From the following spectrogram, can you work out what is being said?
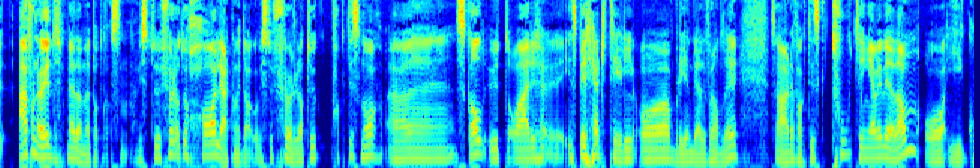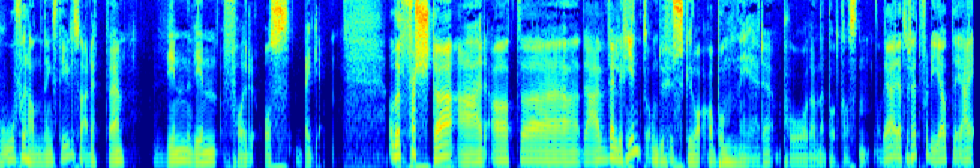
er fornøyd med denne podkasten, hvis du føler at du har lært noe i dag, og hvis du føler at du faktisk nå eh, skal ut og er inspirert til å bli en bedre forhandler, så er det faktisk to ting jeg vil be deg om. Og i god forhandlingsstil så er dette vinn-vinn for oss begge. Og Det første er at uh, det er veldig fint om du husker å abonnere på denne podkasten. Det er rett og slett fordi at jeg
